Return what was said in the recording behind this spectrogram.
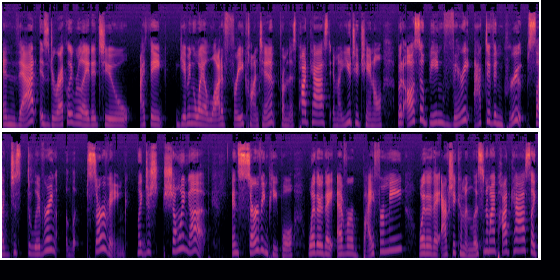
And that is directly related to, I think, giving away a lot of free content from this podcast and my YouTube channel, but also being very active in groups, like just delivering, serving, like just showing up and serving people, whether they ever buy from me, whether they actually come and listen to my podcast. Like,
